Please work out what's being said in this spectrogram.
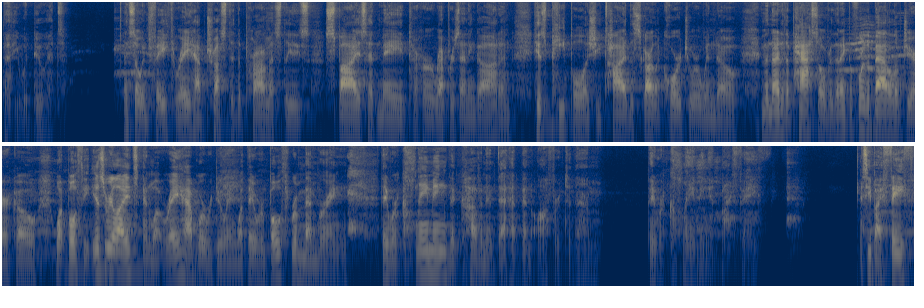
that he would do it. And so, in faith, Rahab trusted the promise these spies had made to her representing God and his people as she tied the scarlet cord to her window. In the night of the Passover, the night before the Battle of Jericho, what both the Israelites and what Rahab were doing, what they were both remembering, they were claiming the covenant that had been offered to them. They were claiming it by faith. See, by faith,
